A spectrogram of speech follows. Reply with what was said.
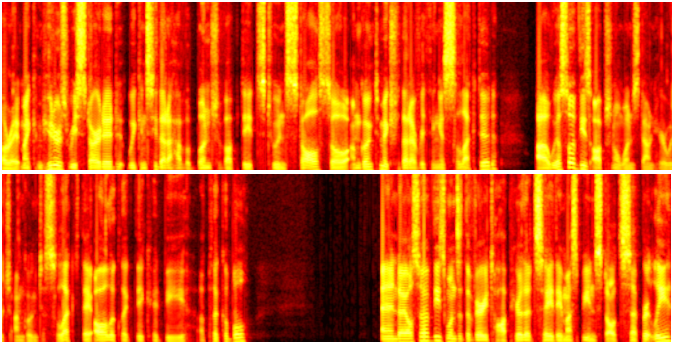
All right, my computer's restarted. We can see that I have a bunch of updates to install, so I'm going to make sure that everything is selected. Uh, we also have these optional ones down here, which I'm going to select. They all look like they could be applicable. And I also have these ones at the very top here that say they must be installed separately.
